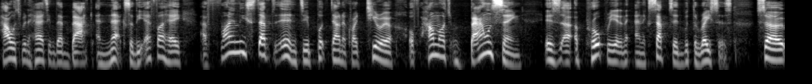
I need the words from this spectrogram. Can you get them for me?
how it's been hurting their back and neck. So the FIA have finally stepped in to put down a criteria of how much bouncing is uh, appropriate and, and accepted with the races. So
